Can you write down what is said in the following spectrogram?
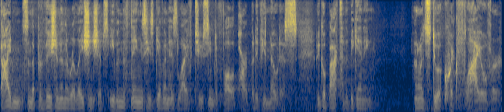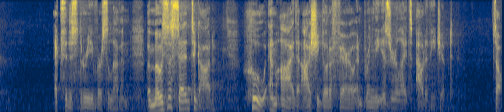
guidance and the provision and the relationships, even the things he's given his life to, seem to fall apart. But if you notice, we go back to the beginning. And I'll just do a quick flyover. Exodus 3, verse 11. But Moses said to God, Who am I that I should go to Pharaoh and bring the Israelites out of Egypt? So,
